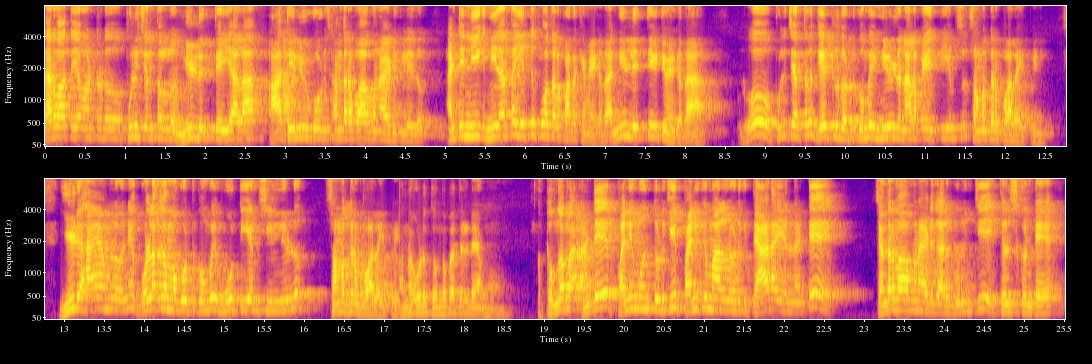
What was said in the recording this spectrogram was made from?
తర్వాత ఏమంటాడు? పులిచింతల్లో నీళ్ళు ఎత్తేయాలా ఆ తెలుగుగోడు చంద్రబాబు నాయుడికి లేదు. అంటే నీ నీదంతా ఎత్తిపోతల పథకమే కదా? నీళ్ళు ఎత్తేయటమే కదా? ఇప్పుడు పులిచింతలు గేట్లు కట్టుకొని నీళ్ళు నలభై ఐదు టీఎంసీలు సముద్ర పాలైపోయినాయి ఈడి హయాంలోనే గుళ్ళకమ్మ కొట్టుకొని మూడు టీఎంసీల నీళ్ళు సముద్రం పాలైపోయాయి అన్న కూడా తుంగభద్ర డ్యాము. తుంగబ అంటే పనిమంతుడికి పనికి మాలినోడికి తేడా ఏంటంటే చంద్రబాబు నాయుడు గారి గురించి తెలుసుకుంటే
